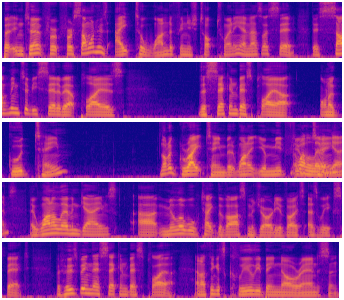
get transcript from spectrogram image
but in term for, for someone who's 8 to 1 to finish top 20, and as I said, there's something to be said about players, the second best player on a good team, not a great team, but one at your midfield They won eleven team. games. They won 11 games. Uh, Miller will take the vast majority of votes, as we expect. But who's been their second best player? And I think it's clearly been Noah Anderson.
